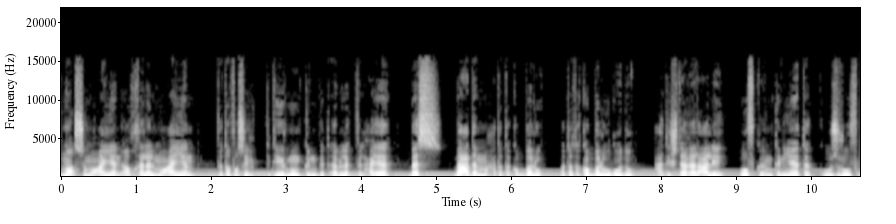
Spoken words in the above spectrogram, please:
نقص معين أو خلل معين في تفاصيل كتير ممكن بتقابلك في الحياة. بس بعد ما هتتقبله وتتقبل وجوده هتشتغل عليه وفق إمكانياتك وظروفك.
